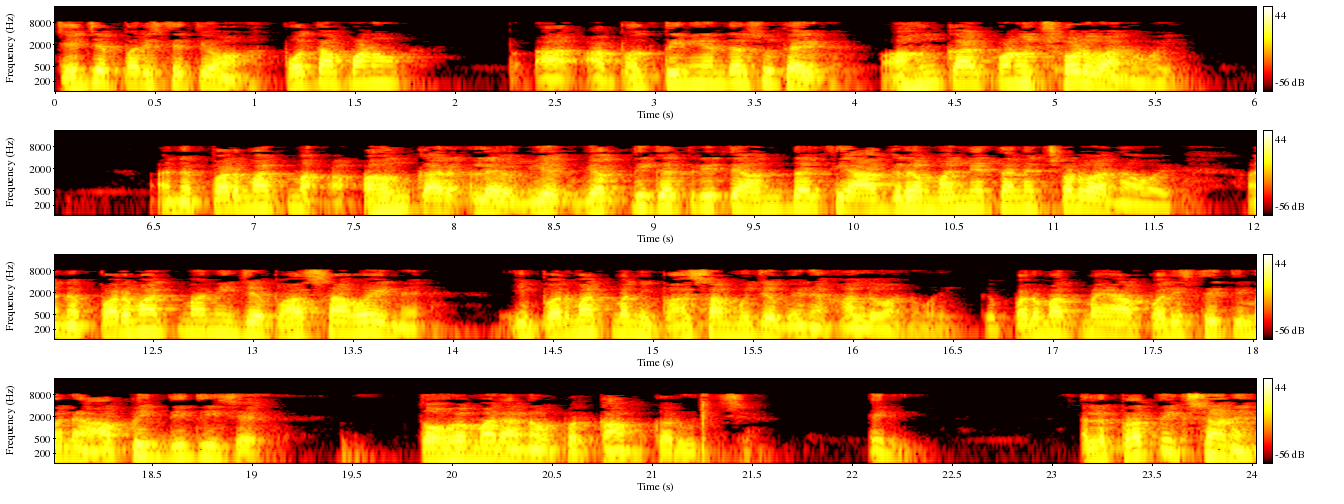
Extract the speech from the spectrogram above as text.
જે જે પરિસ્થિતિઓ, પોતાપણું, આ આ ભક્તિની અંદર શું થાય? અહંકારપણું છોડવાનું હોય. અને પરમાત્મા અહંકાર એટલે વ્યક્તિગત રીતે અંદરથી આગ્રહ, માન્યતાને છોડવાના હોય. અને પરમાત્માની જે ભાષા હોય ને, એ પરમાત્માની ભાષા મુજબ એને હાલવાનું હોય. કે પરમાત્માએ આ પરિસ્થિતિ મને આપી જ દીધી છે, તો હવે મારે આના ઉપર કામ કરવું જ છે. એની એટલે પ્રતિક્ષણે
